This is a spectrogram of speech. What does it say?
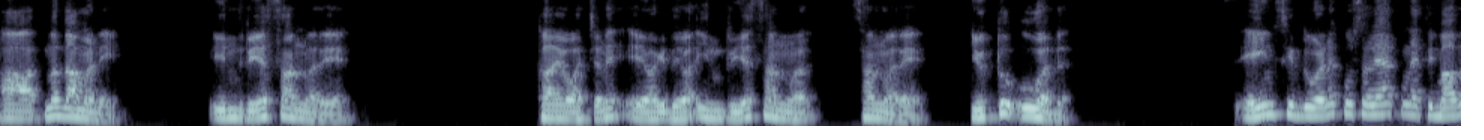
ආත්ම දමනේ. ඉන්ද්‍රිය සංවරයෙන් කාය වචන ඒ වගේ දේවල් ඉන්ද්‍රිය සංවර සංවරයෙන් යුතු උවද එයින් සිදුවන කුසලයක් නැති බව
